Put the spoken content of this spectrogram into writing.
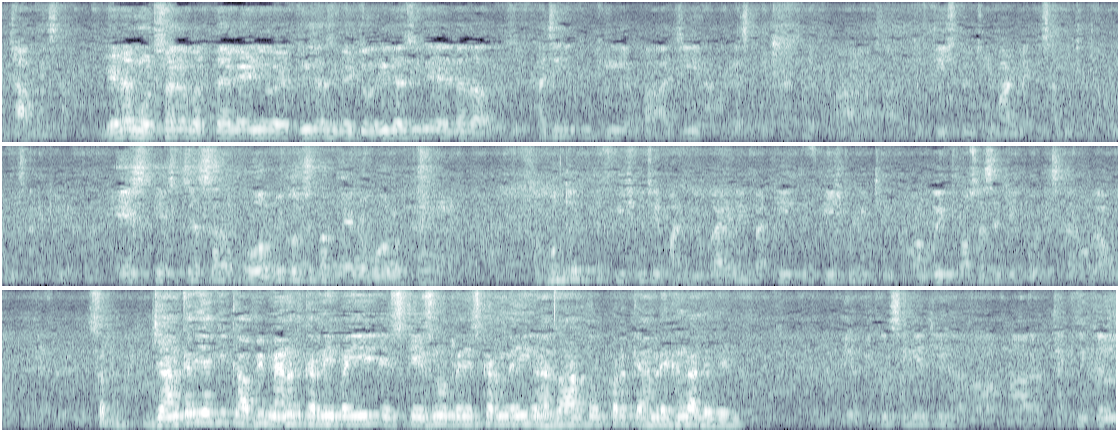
ਅੰਜਾਮ ਦੇ ਸਕਦਾ। ਜਿਹੜਾ ਮੋਟਰਸਾਈਕਲ ਵਰਤਿਆ ਗਿਆ ਜੋ ਇਹ ਦਾ ਸੀਗਾ ਚੋਰੀ ਦਾ ਸੀਗਾ ਇਹਨਾਂ ਦਾ ਸੀ? ਅਜੇ ਕਿਉਂਕਿ ਆਪਾਂ ਅੱਜ ਹੀ ਇਹਨਾਂ ਨੂੰ ਅਰੈਸਟ ਕੀਤਾ ਤੇ ਆਪਾਂ ਤਫਤੀਸ਼ ਦੇ ਵਿੱਚ ਰਿਮਾਂਡ ਲੈ ਕੇ ਸਾਨੂੰ ਚੀਜ਼ਾਂ ਵੀ ਸਾਰੀ ਕਲੀਅਰ ਇਸ ਕੇਸ 'ਚ ਸਰ ਹੋਰ ਵੀ ਕੁਝ ਬੰਦੇ ਇਨਵੋਲਵ ਹੋ ਹੁਣ ਤੱਕ ਤਫਤੀਸ਼ ਵਿੱਚ ਇਹ ਬਣ ਜੂਗਾ ਇਹ ਨਹੀਂ ਬਾਕੀ ਤਫਤੀਸ਼ ਵਿੱਚ ਆਨਗੋਇੰਗ ਪ੍ਰੋਸੈਸ ਹੈ ਜੇ ਕੋਈ ਇਸ ਦਾ ਰੋਲ ਆਊਗਾ ਤਾਂ definitely ਸਰ ਜਾਣਕਾਰੀ ਹੈ ਕਿ ਕਾਫੀ ਮਿਹਨਤ ਕਰਨੀ ਪਈ ਇਸ ਕੇਸ ਨੂੰ ਟ੍ਰੇਸ ਕਰਨ ਲਈ ਹਜ਼ਾਰ ਤੋਂ ਉੱਪਰ ਕੈਮਰੇ ਖੰਗਾਲੇ ਗਏ ਇਹ ਬਿਲਕੁਲ ਸਹੀ ਹੈ ਜੀ ਟੈਕਨੀਕਲ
